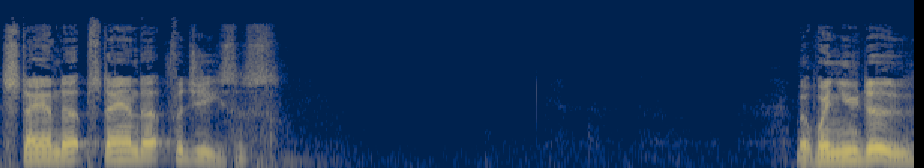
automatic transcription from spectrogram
Stand up, stand up for Jesus. But when you do,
